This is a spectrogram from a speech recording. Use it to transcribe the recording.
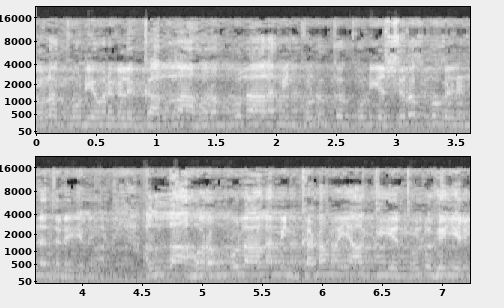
தொழக்கூடியவர்களுக்கு அல்லாஹ் ரப்புல் ஆலமீன் கொடுக்கக்கூடிய சிறப்புகள் என்ன தெரியுமா? அல்லாஹ் ரப்புல் ஆலமீன் கடமையாக்கிய தொழுகையில்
